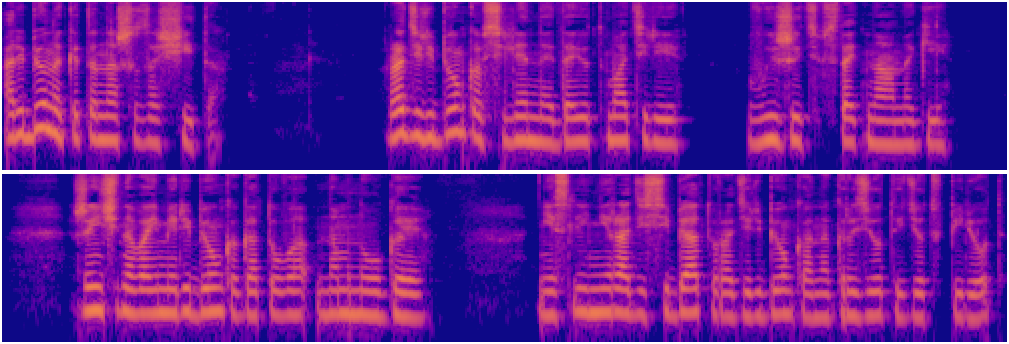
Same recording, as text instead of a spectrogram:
а ребенок это наша защита. Ради ребенка Вселенная дает матери выжить, встать на ноги. Женщина во имя ребенка готова на многое. Если не ради себя, то ради ребенка она грызет и идет вперед.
